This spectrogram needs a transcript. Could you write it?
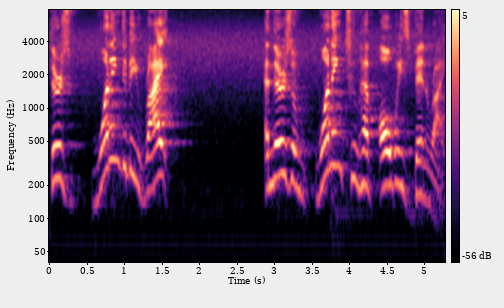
there's wanting to be right, and there's a wanting to have always been right.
